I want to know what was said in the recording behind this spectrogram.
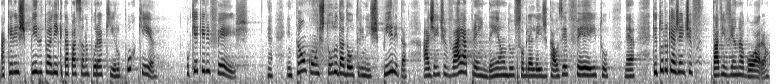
Aquele espírito ali que está passando por aquilo, por quê? O que, que ele fez? É, então, com o estudo da doutrina espírita, a gente vai aprendendo sobre a lei de causa e efeito, né? que tudo que a gente está vivendo agora,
